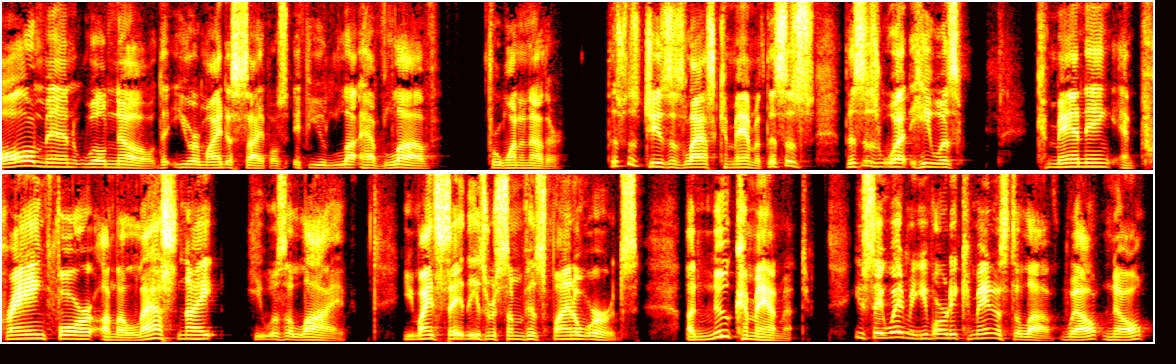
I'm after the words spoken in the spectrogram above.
all men will know that you are my disciples if you lo- have love for one another. This was Jesus' last commandment. This is, this is what he was commanding and praying for on the last night he was alive. You might say these were some of his final words. A new commandment. You say, wait a minute, you've already commanded us to love. Well, no.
